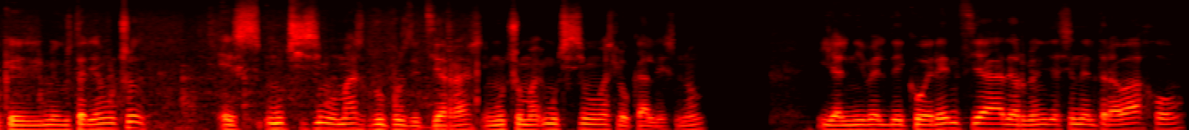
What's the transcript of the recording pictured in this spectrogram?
Lo que me gustaría mucho es muchísimo más grupos de tierras y mucho más, muchísimo más locales, ¿no? Y al nivel de coherencia, de organización del trabajo,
